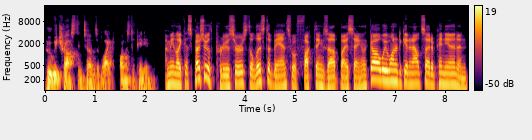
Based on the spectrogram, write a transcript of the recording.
who we trust in terms of like honest opinion I mean, like, especially with producers, the list of bands who have fucked things up by saying, like, oh, we wanted to get an outside opinion and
